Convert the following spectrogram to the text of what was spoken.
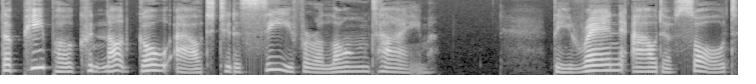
The people could not go out to the sea for a long time. They ran out of salt.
